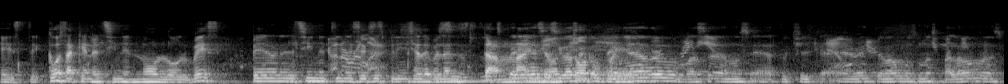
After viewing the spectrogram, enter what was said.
Este, cosa que en el cine no lo ves. Pero en el cine tienes esa experiencia de verla en la tamaño. experiencia, si vas acompañado, vas a, no sé, a tu chica, eh, vente, vamos unas palomas.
